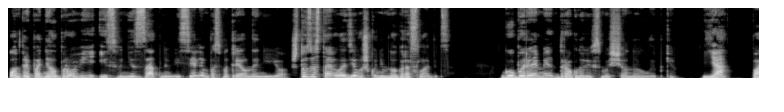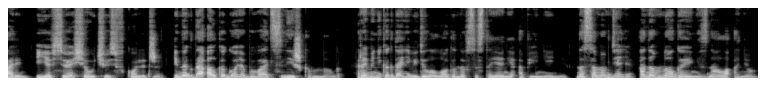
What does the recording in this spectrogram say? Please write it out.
Он приподнял брови и с внезапным весельем посмотрел на нее, что заставило девушку немного расслабиться. Губы Реми дрогнули в смущенной улыбке. «Я парень, и я все еще учусь в колледже. Иногда алкоголя бывает слишком много. Реми никогда не видела Логана в состоянии опьянения. На самом деле, она многое не знала о нем.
